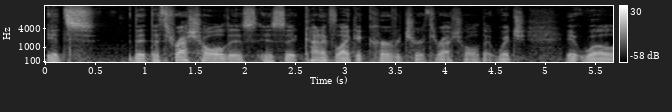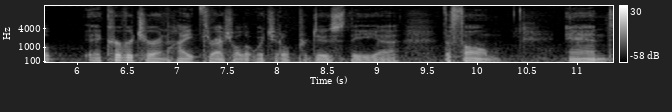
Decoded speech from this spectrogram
it's the the threshold is is kind of like a curvature threshold at which it will a curvature and height threshold at which it'll produce the uh, the foam, and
